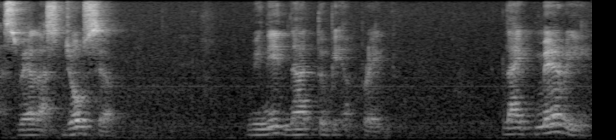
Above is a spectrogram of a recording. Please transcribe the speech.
as well as Joseph, we need not to be afraid. Like Mary,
